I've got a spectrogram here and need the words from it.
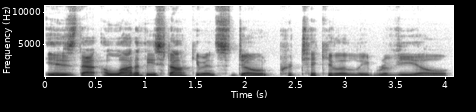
is that a lot of these documents don't particularly reveal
